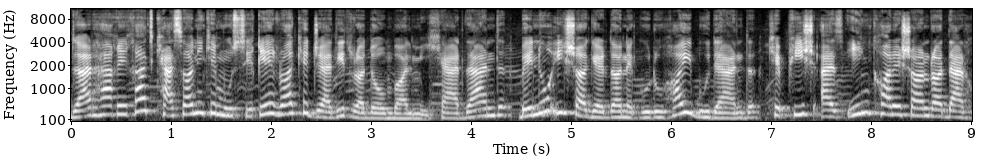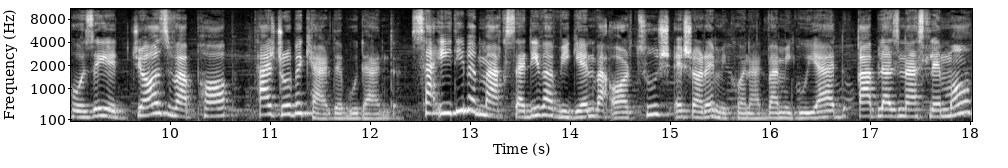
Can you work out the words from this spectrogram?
در حقیقت کسانی که موسیقی راک جدید را دنبال می کردند به نوعی شاگردان گروههایی بودند که پیش از این کارشان را در حوزه جاز و پاپ تجربه کرده بودند. سعیدی به مقصدی و ویگن و آرتوش اشاره می کند و می گوید قبل از نسل ما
